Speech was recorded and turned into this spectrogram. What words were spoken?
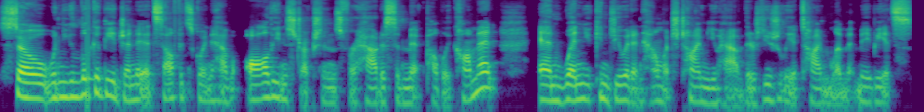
So when you look at the agenda itself, it's going to have all the instructions for how to submit public comment and when you can do it and how much time you have. There's usually a time limit. Maybe it's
